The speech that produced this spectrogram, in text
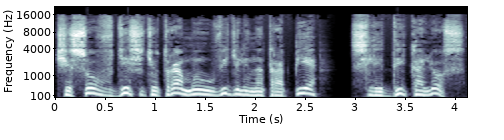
Часов в десять утра мы увидели на тропе следы колес.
